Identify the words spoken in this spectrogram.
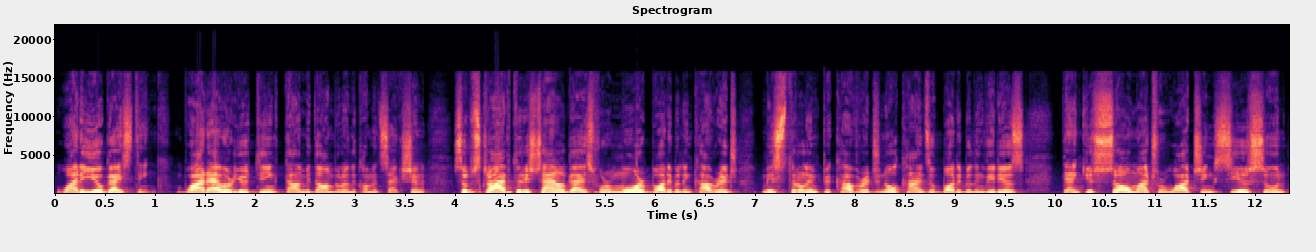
What do you guys think? Whatever you think, tell me down below in the comment section. Subscribe to this channel, guys, for more bodybuilding coverage, Mr. Olympic coverage, and all kinds of bodybuilding videos. Thank you so much for watching. See you soon.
